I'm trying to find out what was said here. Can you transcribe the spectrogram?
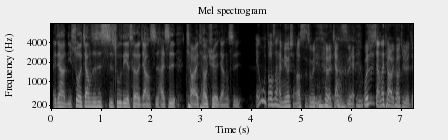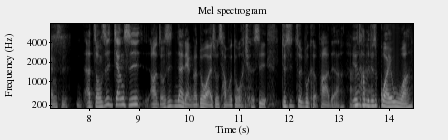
哎，这样你说的僵尸是失速列车的僵尸，还是跳来跳去的僵尸？哎，我倒是还没有想到尸速列车的僵尸，哎，我是想到跳来跳去的僵尸 啊。总之僵尸啊，总之那两个对我来说差不多，就是就是最不可怕的啊，因为他们就是怪物啊。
